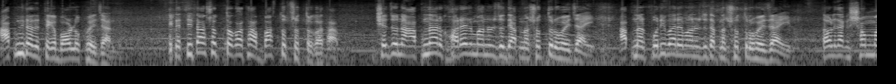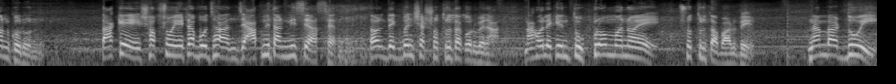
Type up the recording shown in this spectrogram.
আপনি তাদের থেকে বড় লোক হয়ে যান। এটা চিতা সত্য কথা বাস্তব সত্য কথা। সেজন্য আপনার ঘরের মানুষ যদি আপনার শত্রু হয়ে যায়, আপনার পরিবারের মানুষ যদি আপনার শত্রু হয়ে যায়, তাহলে তাকে সম্মান করুন। তাকে সবসময় এটা বোঝান যে আপনি তার নিচে আছেন। তাহলে দেখবেন সে শত্রুতা করবে না। না হলে কিন্তু ক্রমান্বয়ে শত্রুতা বাড়বে। নাম্বার দুই,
